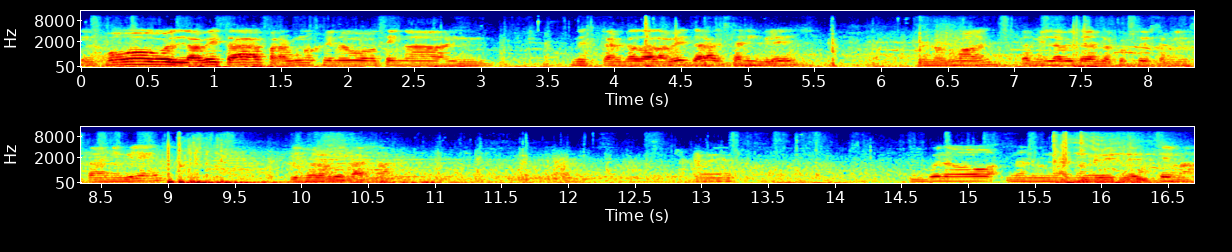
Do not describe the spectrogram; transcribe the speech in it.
El juego en la beta, para algunos que no tengan descargada la beta, está en inglés. Es normal. También la beta de Black Ops 3 también estaba en inglés. Y eso es lo que pasa. A ver. Y bueno, no, no, no, me ves del tema.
